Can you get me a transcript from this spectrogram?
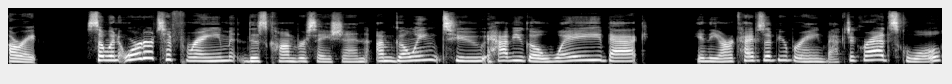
All right. So, in order to frame this conversation, I'm going to have you go way back in the archives of your brain, back to grad school,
